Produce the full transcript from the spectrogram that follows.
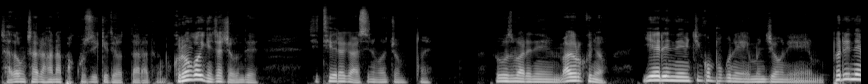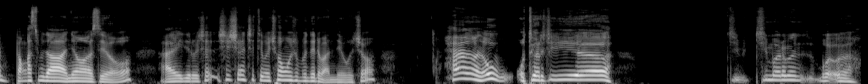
자동차를 하나 바꿀 수 있게 되었다라든가 뭐 그런 거 괜찮죠. 근데 디테일하게 알 수 있는 건 좀 네. 로즈마리님 아 그렇군요. 이혜리님, 찐꼬푸구님, 문지영님, 프리님 반갑습니다. 안녕하세요. 아이디로 시- 실시간 채팅에 처음 오신 분들이 많네요, 그렇죠? 하얀, 어 어떻게 알았지? 야. 지, 지 말하면 뭐 야?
